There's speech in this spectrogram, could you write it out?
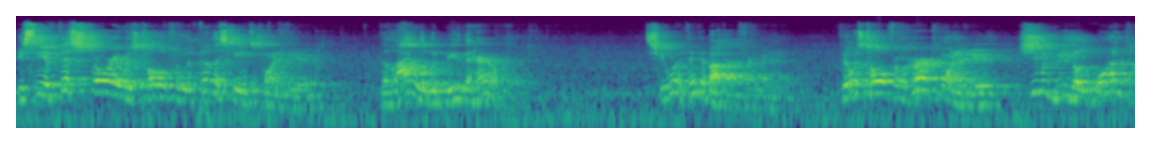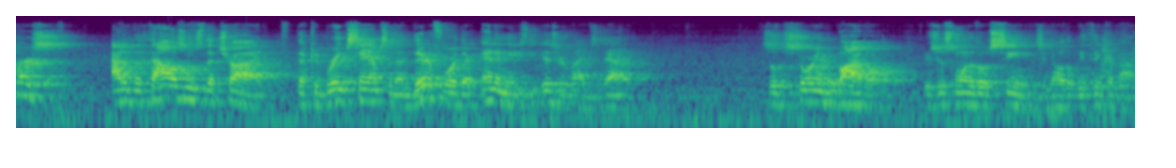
You see, if this story was told from the Philistines' point of view, Delilah would be the heroine. She wouldn't think about that for a minute. If it was told from her point of view, she would be the one person out of the thousands that tried that could bring Samson and therefore their enemies, the Israelites, down. So the story in the Bible is just one of those scenes, you know, that we think about.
